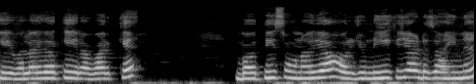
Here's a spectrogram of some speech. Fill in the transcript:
ਇਹ ਵਾਲਾ ਇਹਦਾ ਘੇਰਾ ਵਰਕ ਹੈ। ਬਹੁਤ ਹੀ ਸੋਹਣਾ ਜਿਹਾ ਔਰ ਯੂਨੀਕ ਜਿਹਾ ਡਿਜ਼ਾਈਨ ਹੈ।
